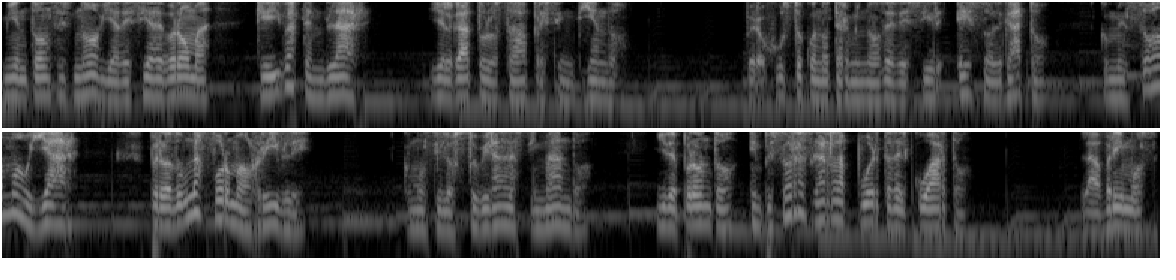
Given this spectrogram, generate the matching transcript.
Mi entonces novia decía de broma que iba a temblar y el gato lo estaba presintiendo. Pero justo cuando terminó de decir eso el gato, comenzó a maullar, pero de una forma horrible, como si lo estuvieran lastimando, y de pronto empezó a rasgar la puerta del cuarto. La abrimos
